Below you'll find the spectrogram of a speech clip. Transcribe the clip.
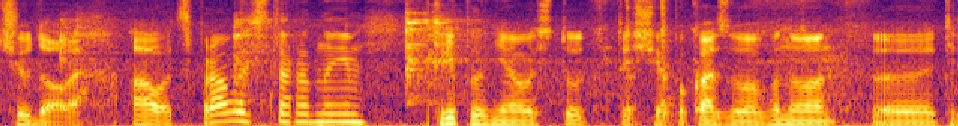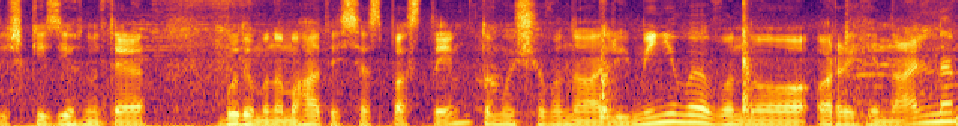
чудове. А от з правої сторони кріплення ось тут, те, що я показував, воно е, трішки зігнуте. Будемо намагатися спасти, тому що воно алюмінієве, воно оригінальне.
